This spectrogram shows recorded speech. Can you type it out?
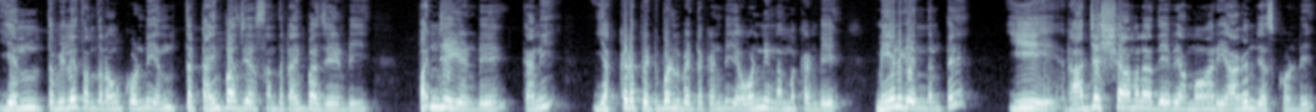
ఎంత వీలైతే అంత నవ్వుకోండి. ఎంత టైం పాస్ చేస్తే అంత టైం పాస్ చేయండి. పని చేయండి. కానీ ఎక్కడ పెట్టుబడులు పెట్టకండి. ఎవరిని నమ్మకండి. మెయిన్గా ఏంటంటే ఈ రాజశ్యామలాదేవి అమ్మవారి యాగం చేసుకోండి.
